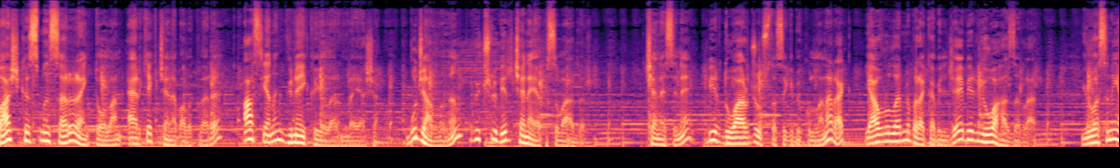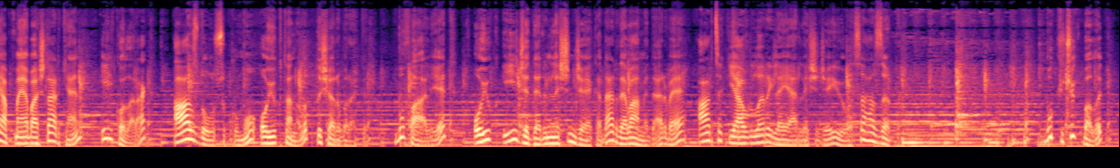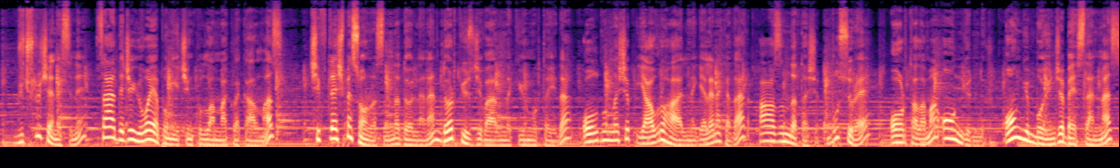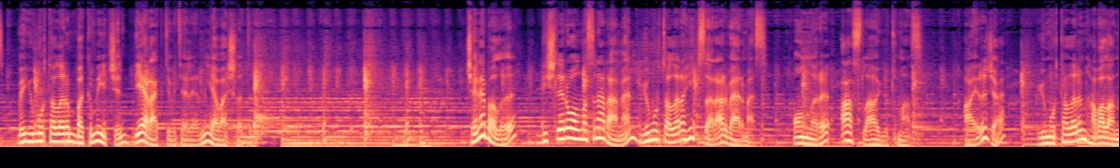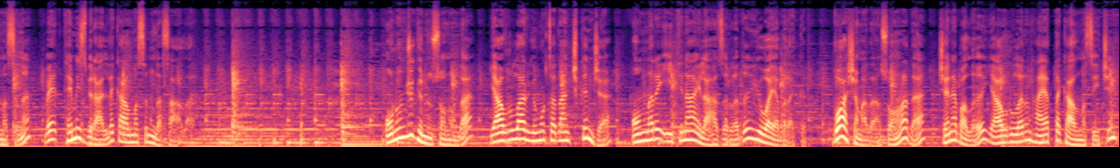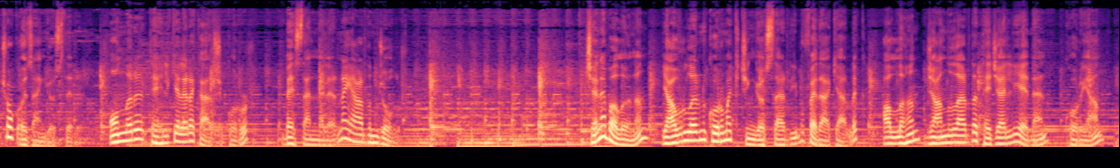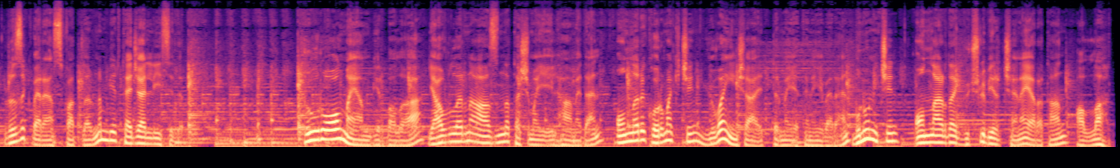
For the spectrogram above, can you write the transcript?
Baş kısmı sarı renkte olan erkek çene balıkları Asya'nın güney kıyılarında yaşar. Bu canlının güçlü bir çene yapısı vardır. Çenesini bir duvarcı ustası gibi kullanarak yavrularını bırakabileceği bir yuva hazırlar. Yuvasını yapmaya başlarken ilk olarak ağız dolusu kumu oyuktan alıp dışarı bırakır. Bu faaliyet oyuk iyice derinleşinceye kadar devam eder ve artık yavrularıyla yerleşeceği yuvası hazırdır. Bu küçük balık güçlü çenesini sadece yuva yapımı için kullanmakla kalmaz, çiftleşme sonrasında döllenen 400 civarındaki yumurtayı da olgunlaşıp yavru haline gelene kadar ağzında taşır. Bu süre ortalama 10 gündür. 10 gün boyunca beslenmez ve yumurtaların bakımı için diğer aktivitelerini yavaşlatır. Çene balığı dişleri olmasına rağmen yumurtalara hiç zarar vermez. Onları asla yutmaz. Ayrıca yumurtaların havalanmasını ve temiz bir halde kalmasını da sağlar. 10. günün sonunda yavrular yumurtadan çıkınca onları itina ile hazırladığı yuvaya bırakır. Bu aşamadan sonra da çene balığı yavruların hayatta kalması için çok özen gösterir. Onları tehlikelere karşı korur, beslenmelerine yardımcı olur. Çene balığının yavrularını korumak için gösterdiği bu fedakarlık, Allah'ın canlılarda tecelli eden, koruyan, rızık veren sıfatlarının bir tecellisidir. Şuuru olmayan bir balığa yavrularını ağzında taşımayı ilham eden, onları korumak için yuva inşa ettirme yeteneği veren, bunun için onlarda güçlü bir çene yaratan Allah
